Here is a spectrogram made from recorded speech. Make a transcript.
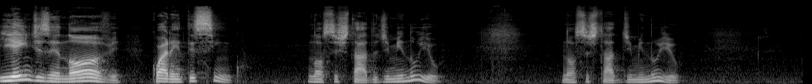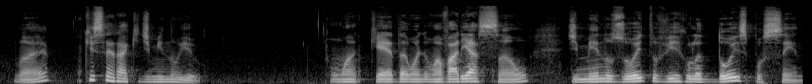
E em 19, 45. Nosso estado diminuiu. Nosso estado diminuiu. Não é? O que será que diminuiu? Uma queda, uma, uma variação de menos 8,2%.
